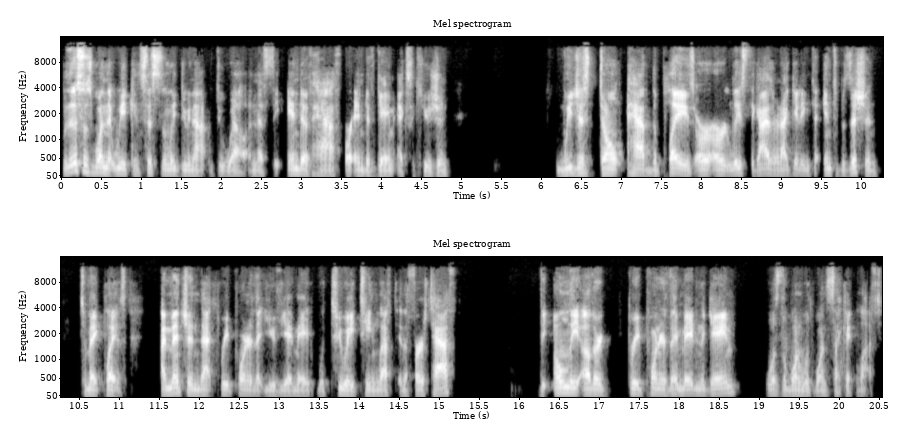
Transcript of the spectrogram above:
but this is one that we consistently do not do well. And that's the end of half or end of game execution. We just don't have the plays, or, or at least the guys are not getting to, into position to make plays. I mentioned that three pointer that UVA made with 218 left in the first half. The only other three pointer they made in the game was the one with one second left.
